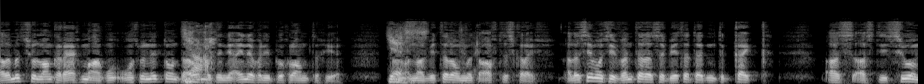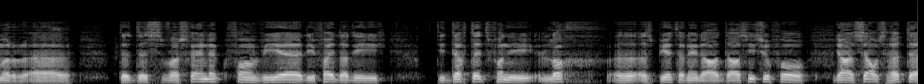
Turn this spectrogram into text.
hulle moet so lank regmaak. Ons moet net onthou ja. om dit aan die einde van die program te gee. Yes. Dan dan weet hulle om dit af te skryf. Hulle sê mos die winter is 'n beter tyd om te kyk as as die somer. Uh dit is waarskynlik vanweë die feit dat die die digtheid van die lug uh, is beter net daar daar's nie soveel ja selfs hitte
